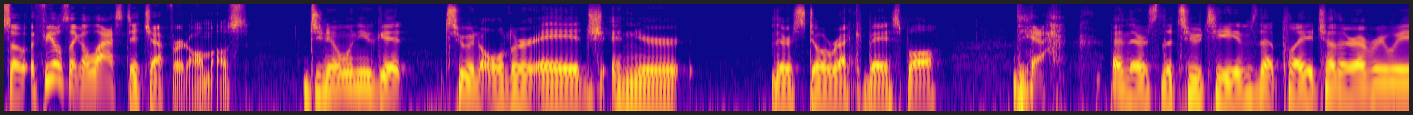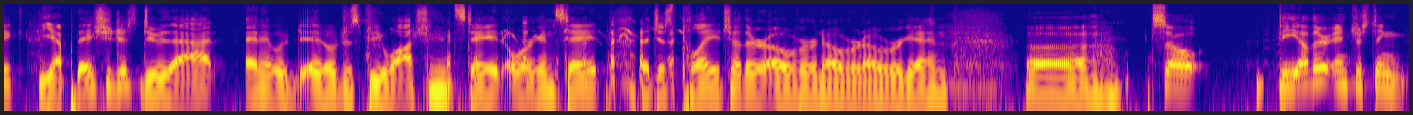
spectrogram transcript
So it feels like a last ditch effort almost. Do you know when you get to an older age and you're there's still rec baseball Yeah. and there's the two teams that play each other every week? Yep. They should just do that and it would it'll just be Washington State, Oregon State that just play each other over and over and over again. Uh, so, the other interesting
